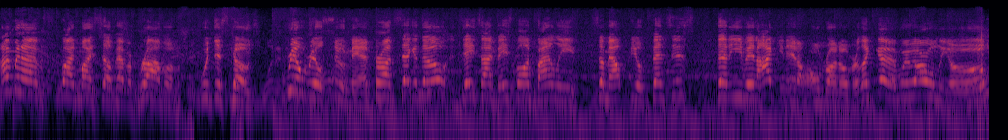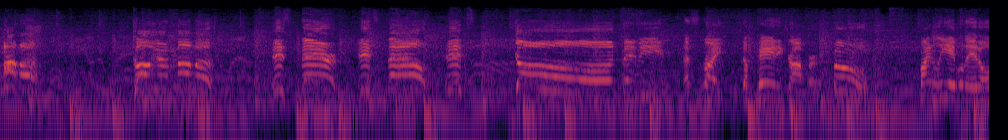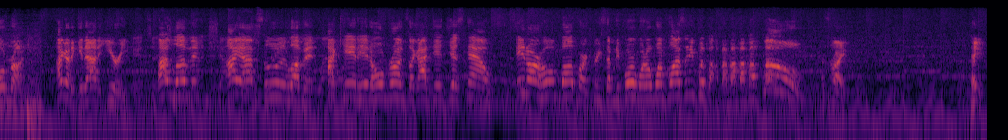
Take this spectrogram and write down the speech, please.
I'm gonna have, find myself have a problem with this coach real, real soon, man. We're on second though, daytime baseball, and finally some outfield fences that even I can hit a home run over. Like uh, we are only oh mama, call your mama. It's fair. It's foul. It's gone, baby. That's right. The panty dropper. Boom. Finally able to hit a home run. I gotta get out of Erie. I love it. I absolutely love it. I can't hit home runs like I did just now in our home ballpark. 374, 101 velocity. Boom. That's right. Hey,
